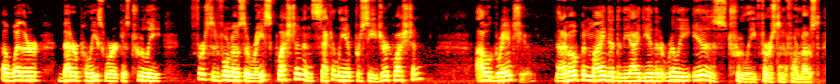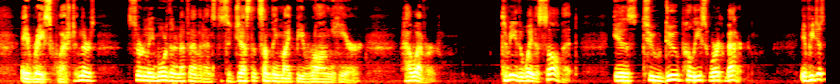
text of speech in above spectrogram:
of whether better police work is truly, first and foremost, a race question and secondly, a procedure question. I will grant you that I'm open minded to the idea that it really is truly, first and foremost, a race question. There's certainly more than enough evidence to suggest that something might be wrong here. However, to me, the way to solve it is to do police work better. If we just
